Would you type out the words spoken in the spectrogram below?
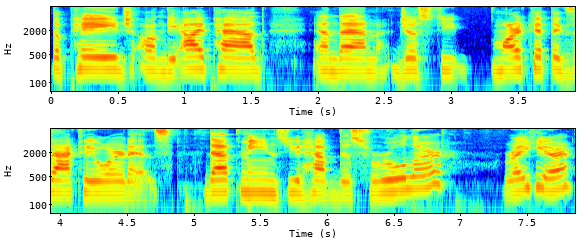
the page on the iPad and then just mark it exactly where it is. That means you have this ruler right here.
